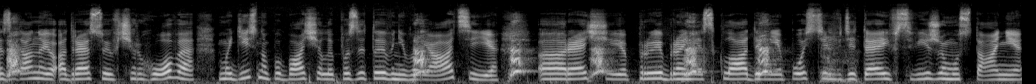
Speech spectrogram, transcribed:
за даною адресою в чергове, ми дійсно побачили позитивні варіації. Речі прибрані, складені, постіль в дітей в свіжому стані,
